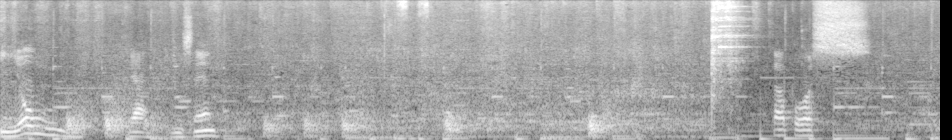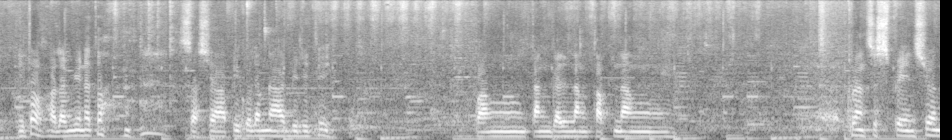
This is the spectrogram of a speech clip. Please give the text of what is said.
Yung! Yan, inis na yan. Tapos, ito, alam nyo na to. Sa Shopee ko lang nabili ito eh. Pang tanggal ng cup ng front suspension.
